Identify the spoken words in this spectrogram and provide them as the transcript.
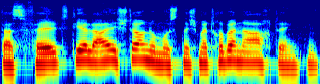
das fällt dir leichter und du musst nicht mehr drüber nachdenken.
